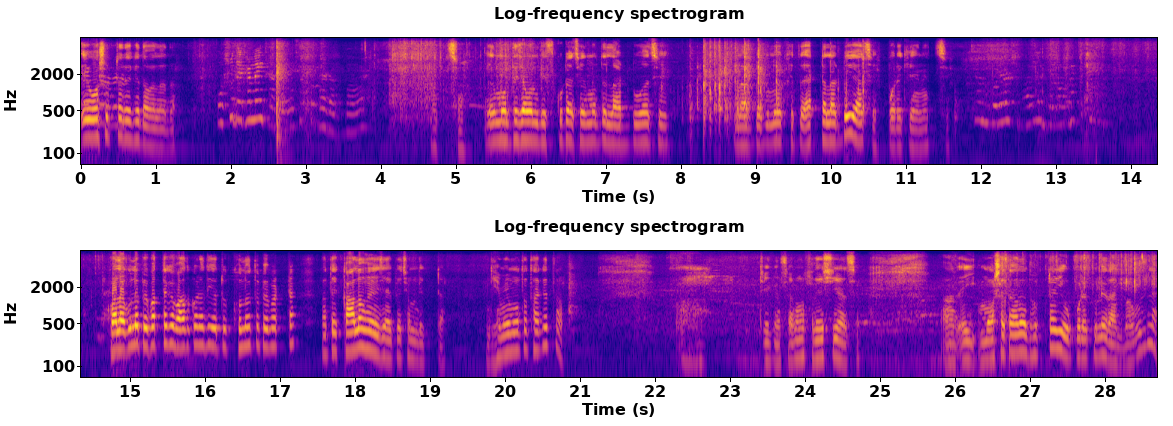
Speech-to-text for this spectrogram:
এই- ওষুধটা রেখে দাও আলাদা। ওষুধ এখানেই থাকে ওষুধ কোথায় রাখব আচ্ছা এর মধ্যে যেমন বিস্কুট আছে এর মধ্যে লাড্ডু আছে। লাড্ডুগুলো খেতে একটা লাড্ডুই আছে পরে খেয়ে নিচ্ছি? কলাগুলো পেপার থেকে বার করে দিয়ে একটু খোলো তো পেপারটা তাতে কালো হয়ে যায় পেছন দিকটা। ঘেমে মতো থাকে তো? ঠিক আছে এখন ফ্রেশই আছে। আর এই মশা টানো ধূপটাই উপরে তুলে রাখবা বুঝলে?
